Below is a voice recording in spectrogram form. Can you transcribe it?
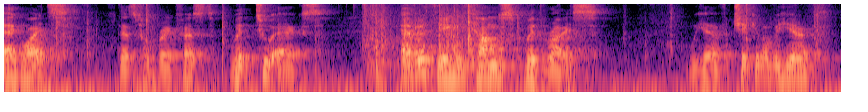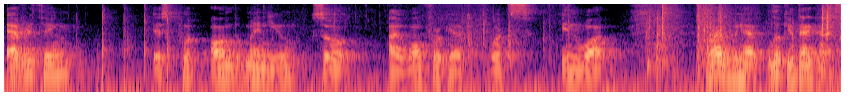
egg whites, that's for breakfast, with two eggs. Everything comes with rice. We have chicken over here. Everything is put on the menu, so I won't forget what's in what. Right, we have, look at that, guys.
